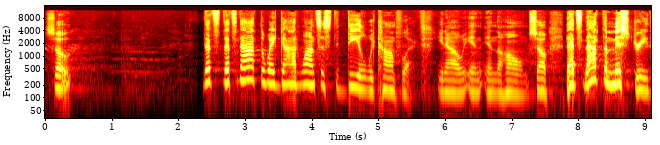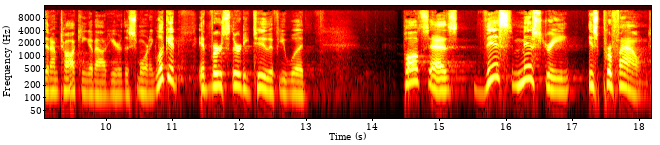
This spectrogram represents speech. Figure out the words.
so that's, that's not the way God wants us to deal with conflict, you know, in, in the home. So that's not the mystery that I'm talking about here this morning. Look at, at verse 32, if you would. Paul says, This mystery is profound.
